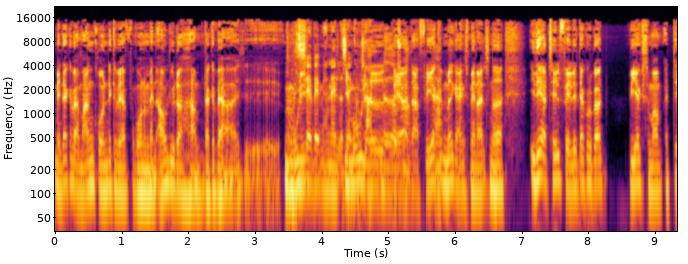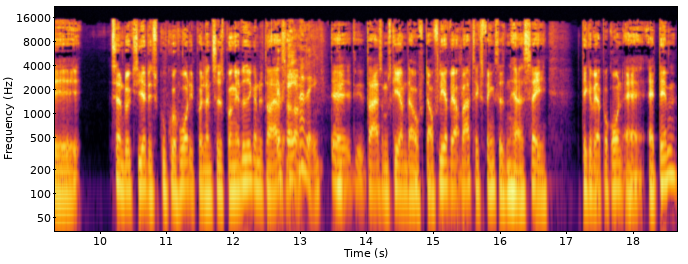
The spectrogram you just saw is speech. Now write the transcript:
men der kan være mange grunde. Det kan være på grund af, at man aflytter ham. Der kan være øh, mulig, ser, hvem han ellers er mulighed, med. Være, der er flere Ja. medgangsmænd og alt sådan noget. I det her tilfælde, der kunne det godt virke som om, at det, selvom du ikke siger, at det skulle gå hurtigt på et eller andet tidspunkt. Jeg ved ikke, om det drejer Jeg sig om... det ikke. Det, det drejer sig måske om, der er jo, der er jo flere varetægtsfængslede i den her sag. Det kan være på grund af, af dem,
